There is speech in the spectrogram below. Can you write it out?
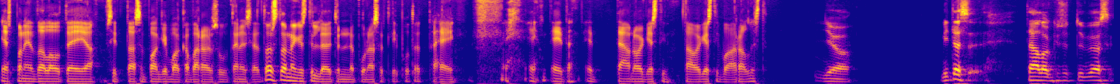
Espanjan talouteen ja sitten taas sen pankin vakavaraisuuteen, niin sieltä olisi todennäköisesti löytynyt ne punaiset liput, että hei, ei, ei, ei, tämä on oikeasti, tämä on oikeasti vaarallista. Joo. Mitäs, täällä on kysytty myös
